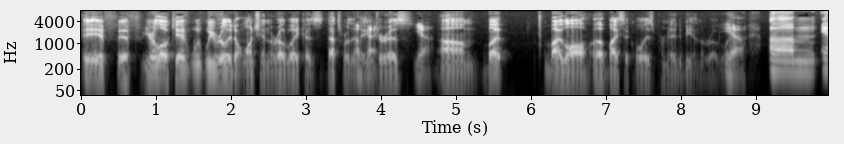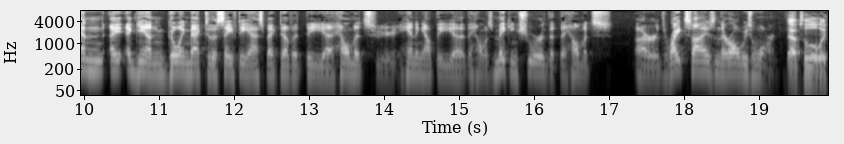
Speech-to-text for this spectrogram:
if if you're a little kid, we, we really don't want you in the roadway because that's where the okay. danger is. Yeah. Um, but by law, a bicycle is permitted to be in the roadway. Yeah. Um, and I, again, going back to the safety aspect of it, the uh, helmets, handing out the uh, the helmets, making sure that the helmets are the right size and they're always worn. Absolutely.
